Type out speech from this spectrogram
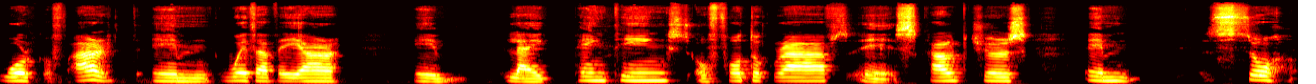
work of art, um, whether they are uh, like paintings or photographs, uh, sculptures. Um, so,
